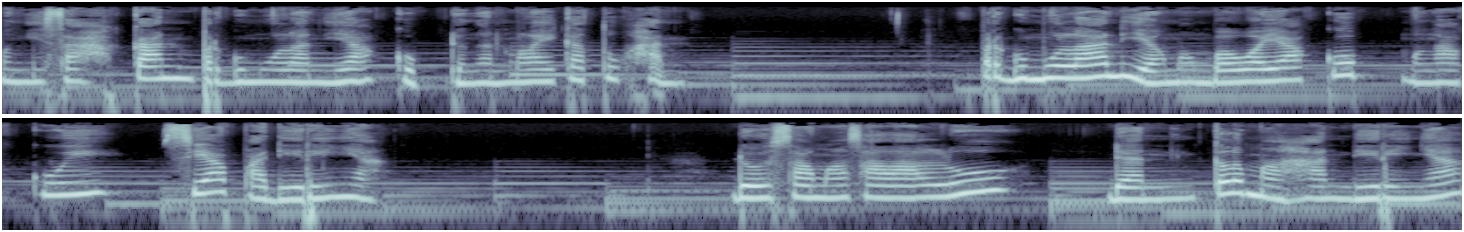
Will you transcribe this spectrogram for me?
mengisahkan pergumulan Yakub dengan malaikat Tuhan. Pergumulan yang membawa Yakub mengakui siapa dirinya dosa masa lalu, dan kelemahan dirinya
